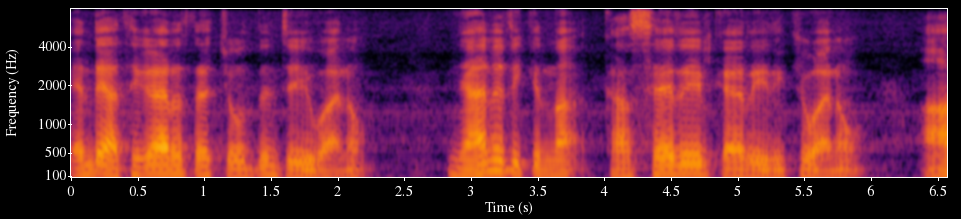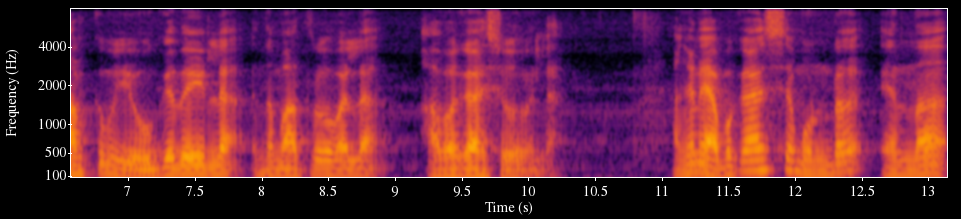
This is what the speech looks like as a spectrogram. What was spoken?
എന്റെ അധികാരത്തെ ചോദ്യം ചെയ്യുവാനോ ഞാനിരിക്കുന്ന കസേരയിൽ കയറി ഇരിക്കുവാനോ ആർക്കും യോഗ്യതയില്ല എന്ന് മാത്രവുമല്ല അവകാശവുമില്ല. അങ്ങനെ അവകാശമുണ്ട് എന്ന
